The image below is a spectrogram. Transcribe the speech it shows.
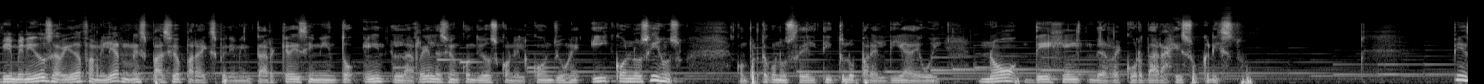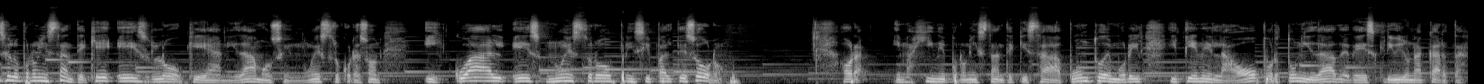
Bienvenidos a Vida Familiar, un espacio para experimentar crecimiento en la relación con Dios, con el cónyuge y con los hijos. Comparto con usted el título para el día de hoy. No deje de recordar a Jesucristo. Piénselo por un instante, ¿qué es lo que anidamos en nuestro corazón y cuál es nuestro principal tesoro? Ahora, imagine por un instante que está a punto de morir y tiene la oportunidad de escribir una carta.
